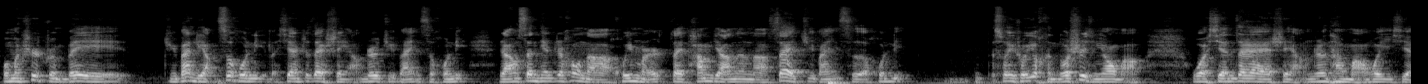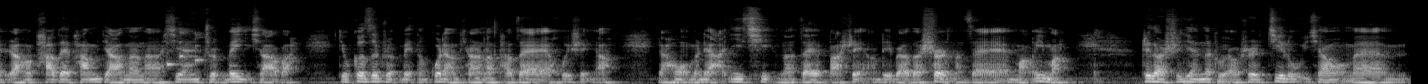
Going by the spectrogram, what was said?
我们是准备举办两次婚礼的，先是在沈阳这儿举办一次婚礼，然后三天之后呢，回门在他们家那儿呢再举办一次婚礼。所以说有很多事情要忙。我先在沈阳这呢忙活一些，然后他在他们家呢呢先准备一下吧，就各自准备。等过两天呢，他再回沈阳，然后我们俩一起呢再把沈阳这边的事儿呢再忙一忙。这段时间呢，主要是记录一下我们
